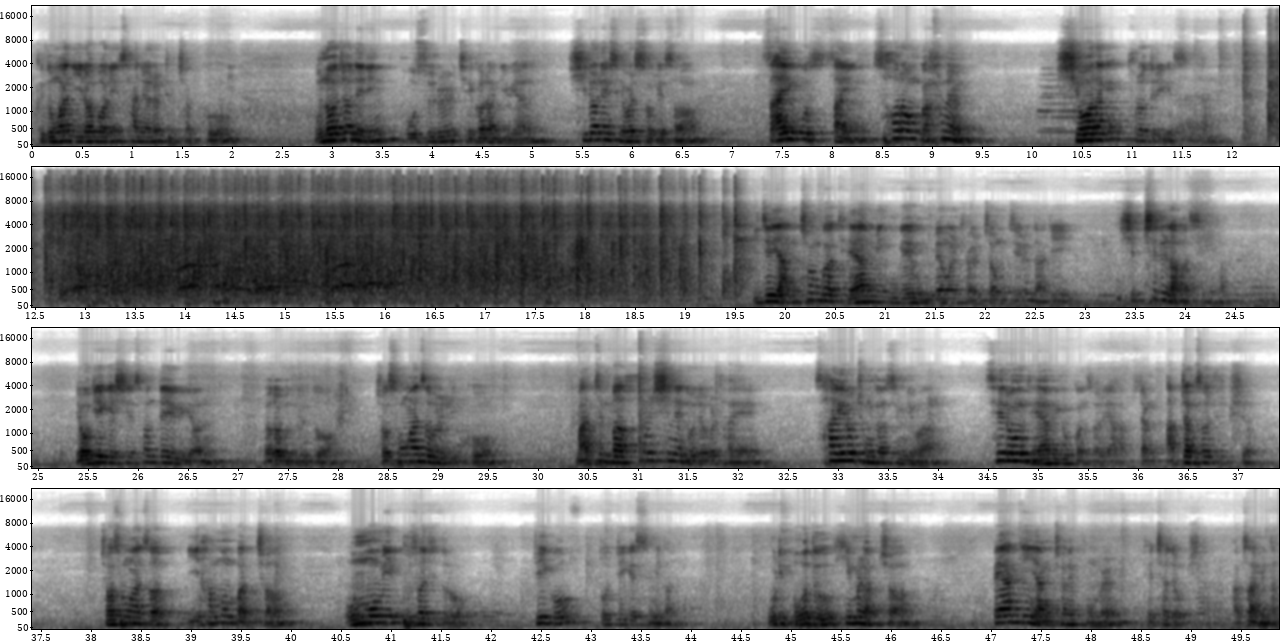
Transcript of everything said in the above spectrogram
그동안 잃어버린 4년을 되찾고 무너져 내린 보수를 재건하기 위한 실현의 세월 속에서 쌓이고 쌓인 서러움과 한을 시원하게 풀어드리겠습니다. 이제 양천과 대한민국의 운명을 결정지을 날이 17일 남았습니다. 여기에 계신 선대위원 여러분들도 저 송환섭을 믿고 맡은 바 혼신의 노력을 다해 4.15 총선 승리와 새로운 대한민국 건설에 앞장, 앞장서 주십시오. 저 송환섭 이 한 몸 바쳐 온몸이 부서지도록 뛰고 또 뛰겠습니다. 우리 모두 힘을 합쳐 빼앗긴 양천의 봄을 되찾아 봅시다. 감사합니다.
